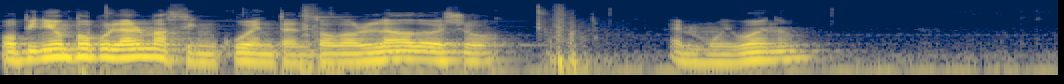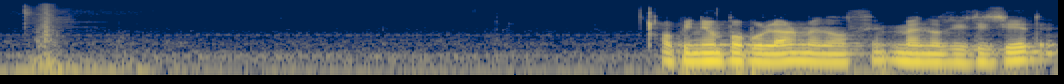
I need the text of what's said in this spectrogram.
Opinión popular más 50 en todos lados, eso es muy bueno. Opinión popular menos, menos 17.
